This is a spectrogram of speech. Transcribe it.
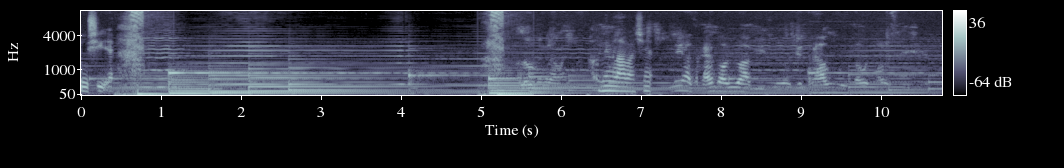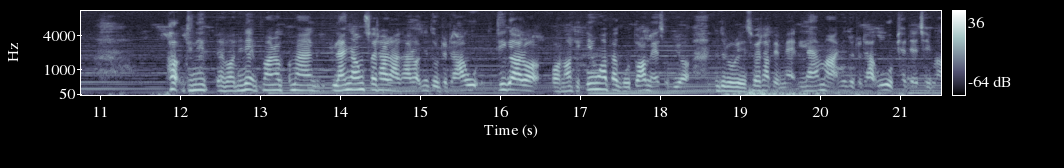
လို့ရှိတယ် မင်္ဂလာပါရှင်။နေ့ကစကိုင်းသွားပြီးသွားပြီဆိုတော့ဒီတရားဥကိုတော့ထားလို့ရှိတယ်ဟုတ်ဒီနေ့ပေါ့ဒီနေ့အမှန်တော့အမှန်လမ်းကြောင်းဆွဲထားတာကတော့မြစ်တို့တရားဦးအဓိကတော့ပေါ့နော်ဒီအင်းဝဘက်ကိုသွားမယ်ဆိုပြီးတော့မြစ်တို့တွေဆွဲထားပေမဲ့လမ်းမှာမြစ်တို့တရားဦးကိုဖြတ်တဲ့အချိန်မှာ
